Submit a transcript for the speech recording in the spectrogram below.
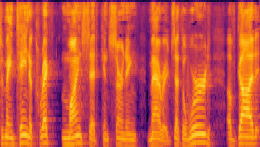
to maintain a correct mindset concerning marriage, that the Word of God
